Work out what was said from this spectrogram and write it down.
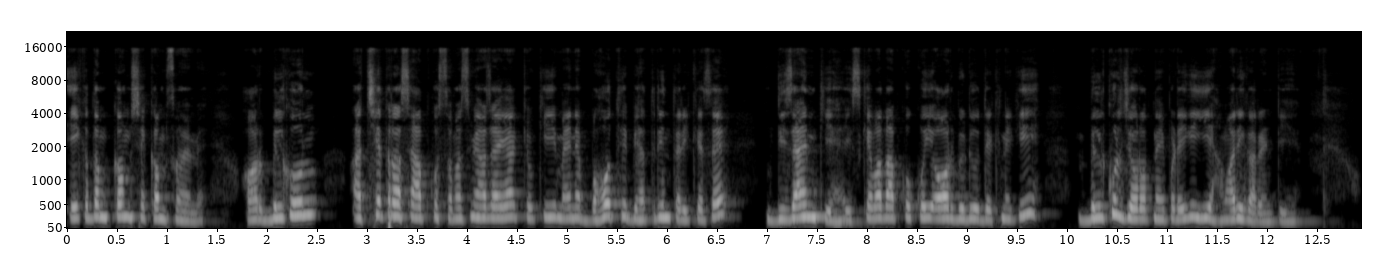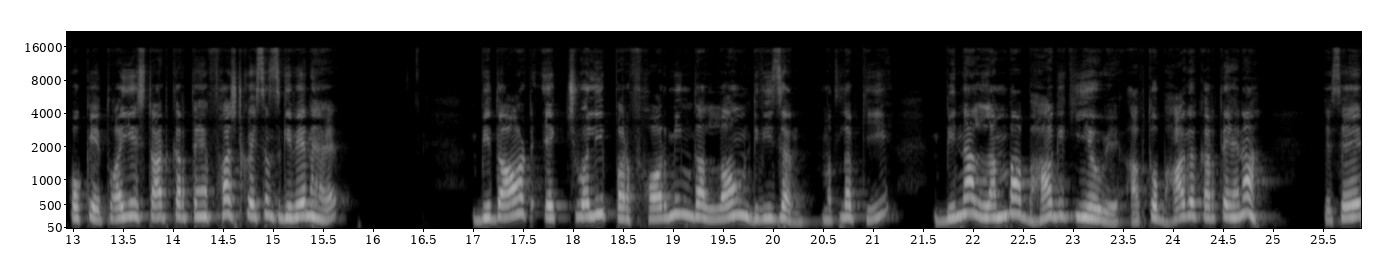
एकदम कम से कम समय में। और बिल्कुल अच्छे तरह से आपको समझ में आ जाएगा, क्योंकि मैंने बहुत ही बेहतरीन तरीके से डिज़ाइन किए हैं। इसके बाद आपको कोई और वीडियो देखने की बिल्कुल ज़रूरत नहीं पड़ेगी, ये हमारी गारंटी है। ओके तो आइए स्टार्ट करते हैं। फ़र्स्ट क्वेश्चन गिवेन है without actually performing the long division मतलब कि बिना लंबा भाग किए हुए। आप तो भाग करते हैं ना, जैसे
